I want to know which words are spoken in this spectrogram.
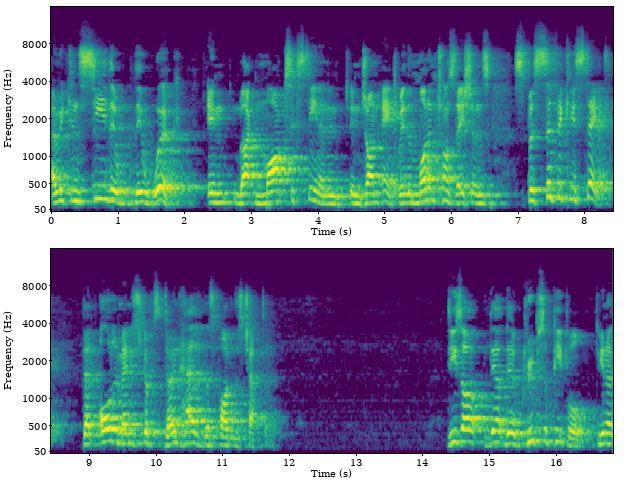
And we can see their, their work in like Mark 16 and in, in John 8, where the modern translations specifically state that older manuscripts don't have this part of this chapter. These are they're, they're groups of people, you know,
